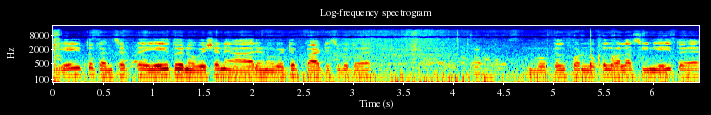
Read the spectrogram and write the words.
यही तो कंसेप्ट है, यही तो इनोवेशन है, यार इनोवेटिव कार्ट इसी को तो है। वोकल फॉर लोकल वाला सीन यही तो है।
